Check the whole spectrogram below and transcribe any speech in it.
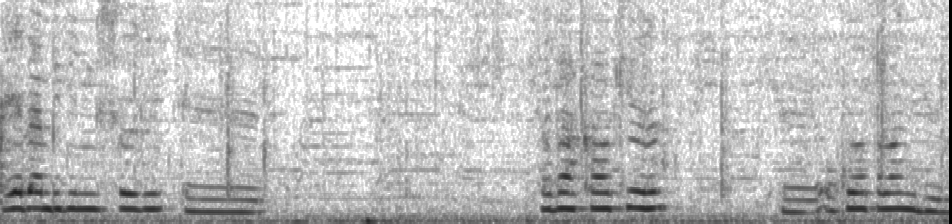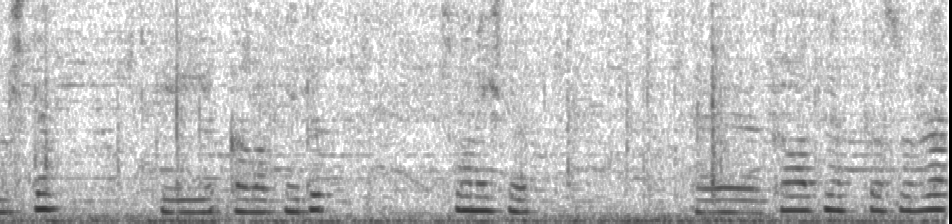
Hadi ben bir günümü söyleyeyim. Ee, sabah kalkıyorum. Ee, okula falan gidiyorum işte. Ee, kahvaltı yapıp. Sonra işte ee, kahvaltı yaptıktan sonra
